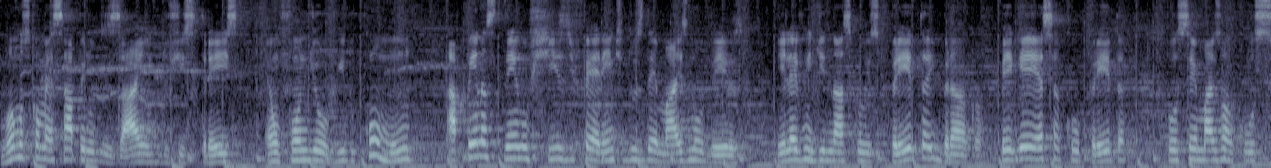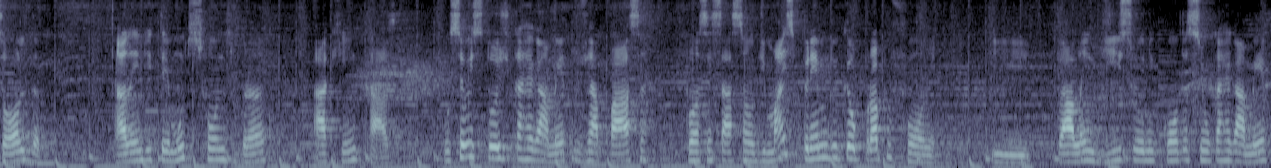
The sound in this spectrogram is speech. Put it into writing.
Vamos começar pelo design do X3, é um fone de ouvido comum, apenas tendo um X diferente dos demais modelos. Ele é vendido nas cores preta e branca. Peguei essa cor preta por ser mais uma cor sólida, além de ter muitos fones brancos aqui em casa. O seu estojo de carregamento já passa por uma sensação de mais prêmio do que o próprio fone e além disso ele encontra-se um carregamento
